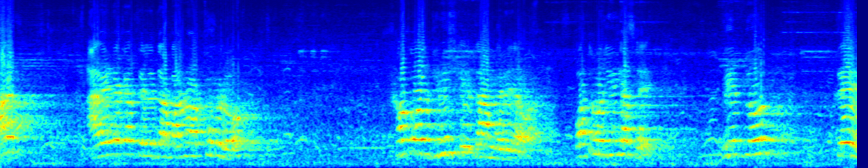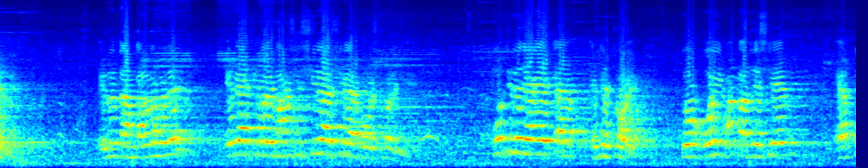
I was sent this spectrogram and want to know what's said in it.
আর আড়াই টাকা তেলের দাম বাড়ানোর অর্থ হলো, সকল জিনিসের দাম বেড়ে যাওয়া। কতগুলো জিনিস আছে, বিদ্যুৎ, তেল। দাম বাড়ানো হলে এটা একেবারে মানুষের শিরায় শিরায় প্রবেশ করে। প্রতিটা জায়গায় এফেক্ট করে। তো ওই এত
